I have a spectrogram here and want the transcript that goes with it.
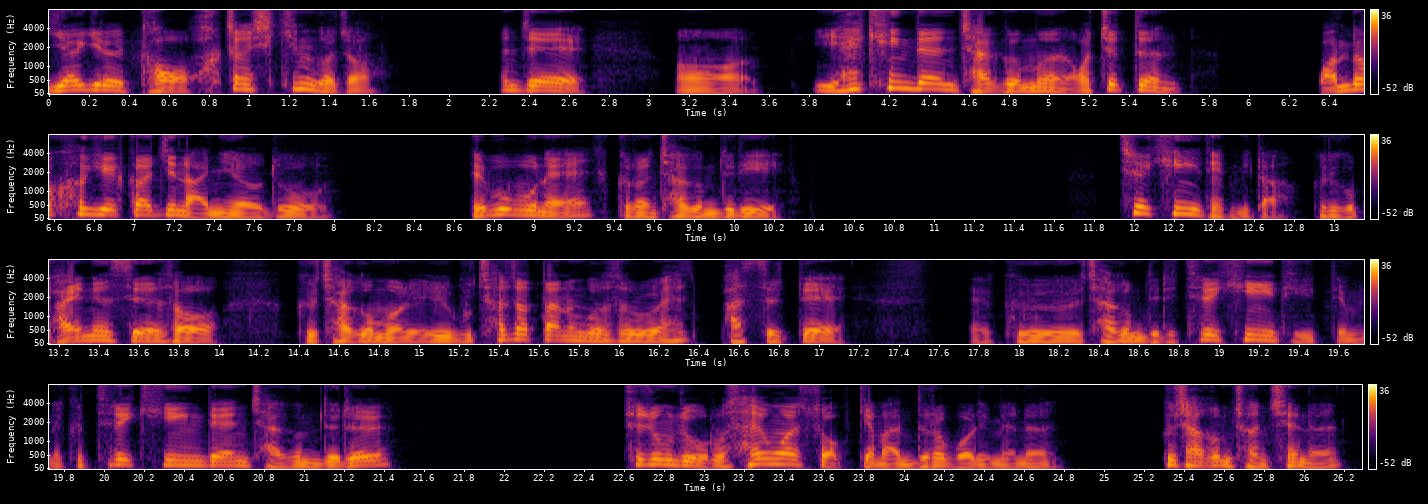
이야기를 더 확장시키는 거죠. 현재 어, 이 해킹된 자금은 어쨌든 완벽하게까지는 아니어도 대부분의 그런 자금들이 트래킹이 됩니다. 그리고 바이낸스에서 그 자금을 일부 찾았다는 것으로 해, 봤을 때그 네, 자금들이 트래킹이 되기 때문에 그 트래킹된 자금들을 최종적으로 사용할 수 없게 만들어 버리면은 그 자금 전체는 또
